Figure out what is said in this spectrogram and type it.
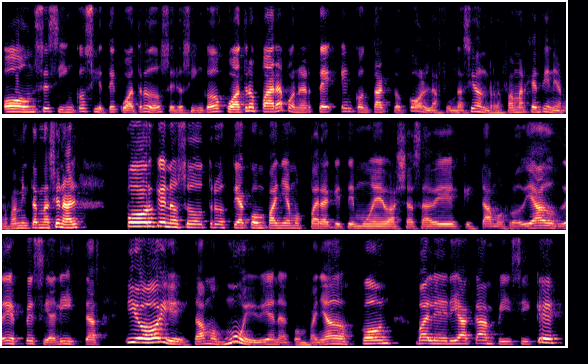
11 5742 0524 para ponerte en contacto con la Fundación Rafam Argentina y Rafam Internacional, porque nosotros te acompañamos para que te muevas, ya sabes que estamos rodeados de especialistas y hoy estamos muy bien acompañados con Valeria Campisi, que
